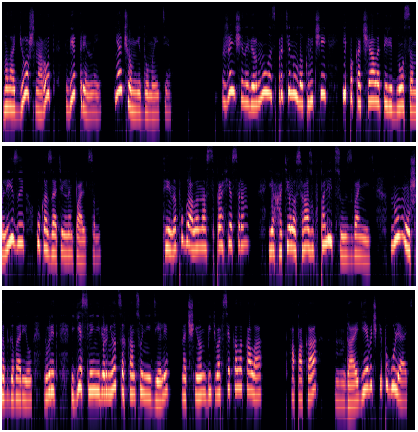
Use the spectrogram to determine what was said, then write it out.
молодежь, народ ветреный, ни о чем не думаете. Женщина вернулась, протянула ключи и покачала перед носом Лизы указательным пальцем. Ты напугала нас с профессором. Я хотела сразу в полицию звонить, но муж отговорил. Говорит, если не вернется к концу недели, начнем бить во все колокола. А пока дай девочке погулять.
